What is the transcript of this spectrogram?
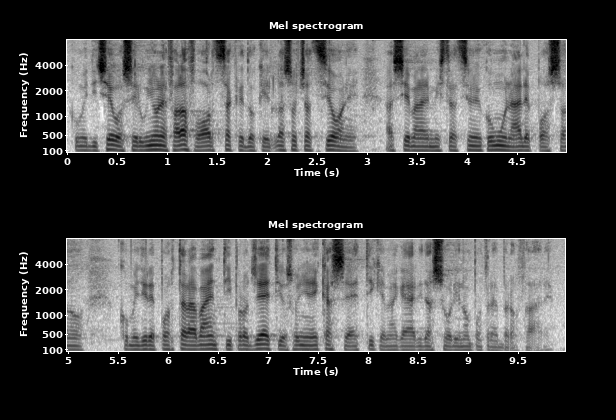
come dicevo se l'unione fa la forza credo che l'associazione assieme all'amministrazione comunale possano dire, portare avanti i progetti o sogni nei cassetti che magari da soli non potrebbero fare.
